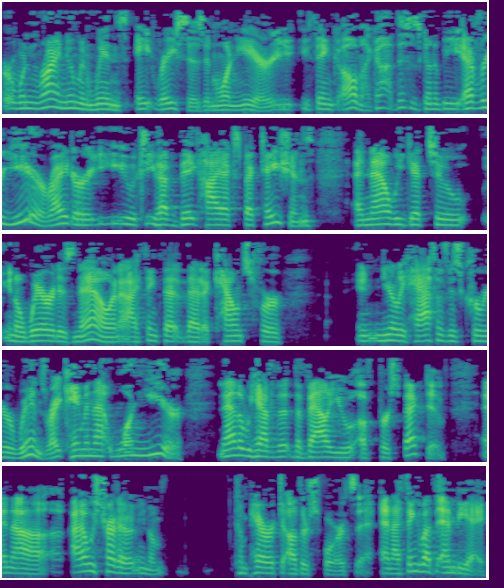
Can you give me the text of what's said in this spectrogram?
or when Ryan Newman wins eight races in one year, you, you think, oh my God, this is going to be every year, right? Or you, you have big high expectations and now we get to, you know, where it is now. And I think that that accounts for nearly half of his career wins, right? Came in that one year. Now that we have the, the value of perspective and, uh, I always try to, you know, compare it to other sports. And I think about the NBA.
